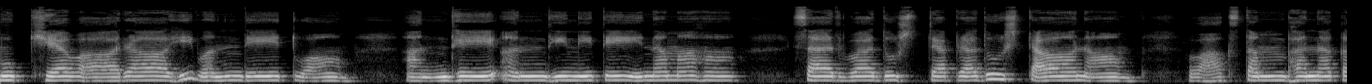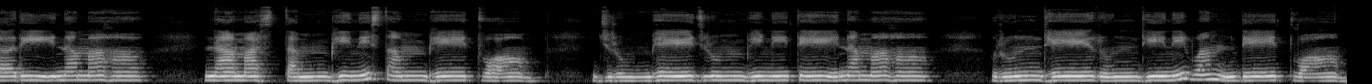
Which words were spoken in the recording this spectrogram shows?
मुख्यवाराहि वन्दे त्वाम् अन्धे अन्धिनि ते नमः। सर्वदुष्टप्रदुष्टानां वाक्स्तम्भनकरी नमः नमस्तम्भिनि स्तम्भे त्वां। जृम्भे जृम्भिनि ते नमः। रुन्धे रुन्धिनि वन्दे त्वां।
